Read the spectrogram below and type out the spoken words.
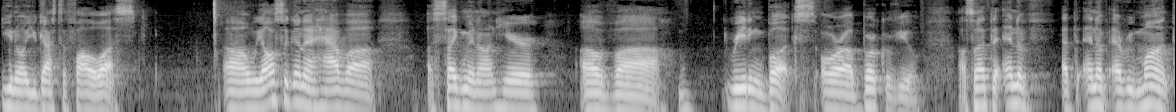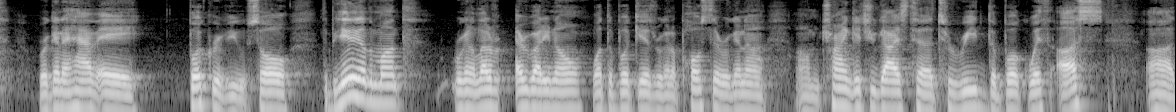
you know you guys to follow us. Uh, we also going to have a a segment on here of uh, reading books or a book review. Uh, so at the end of at the end of every month, we're going to have a book review. So the beginning of the month, we're gonna let everybody know what the book is. We're gonna post it. We're gonna um, try and get you guys to to read the book with us uh,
